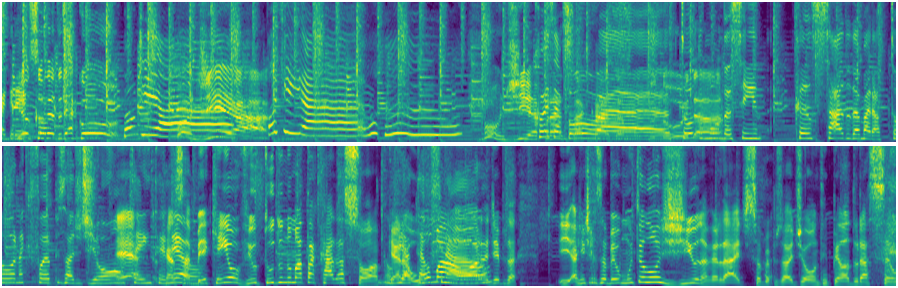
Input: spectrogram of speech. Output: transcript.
Jéssica Greco. eu sou o Leandro Deco! Bom dia! Bom dia! Bom dia! Uhul! Bom dia Coisa pra essa boa! casa muito doida. Todo mundo assim, cansado da maratona, que foi o episódio de ontem, é, eu entendeu? quero saber quem ouviu tudo numa tacada só. Porque Ouvi era uma hora de episódio. E a gente recebeu muito elogio, na verdade, sobre o episódio de ontem pela duração.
